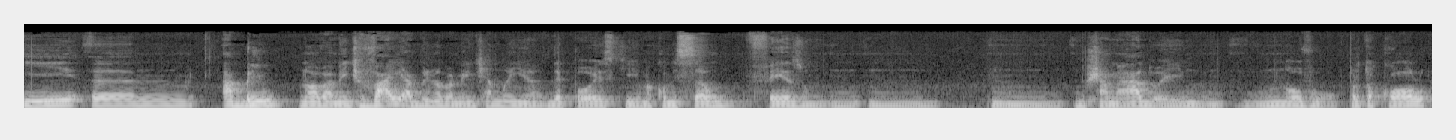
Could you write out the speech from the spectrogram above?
E um, abriu novamente, vai abrir novamente amanhã, depois que uma comissão fez um, um, um, um chamado, aí, um, novo protocolo,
